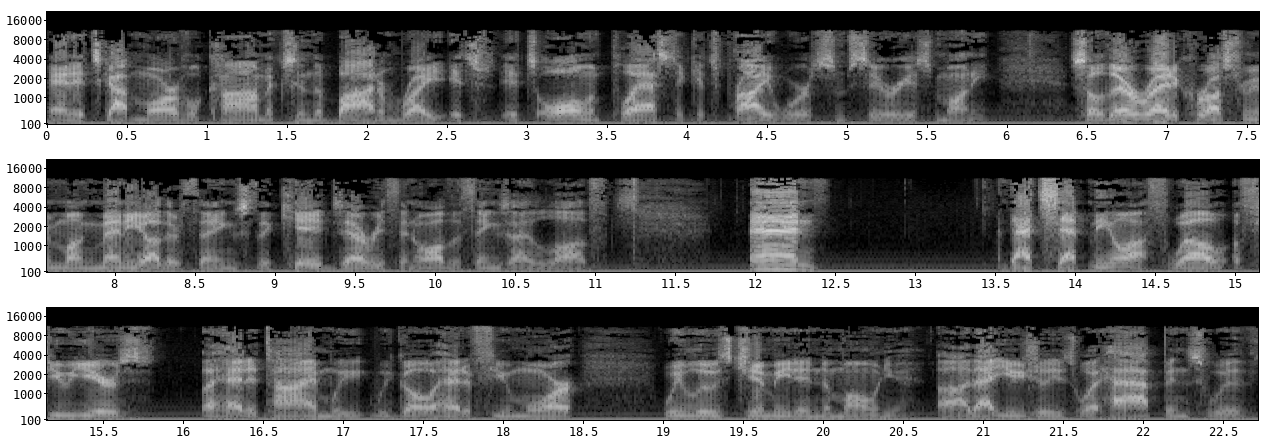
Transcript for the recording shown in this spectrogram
and it's got Marvel Comics in the bottom right. It's it's all in plastic. It's probably worth some serious money. So they're right across from me among many other things, the kids, everything, all the things I love. And that set me off. Well, a few years ahead of time, we, we go ahead a few more. We lose Jimmy to pneumonia. Uh, that usually is what happens with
